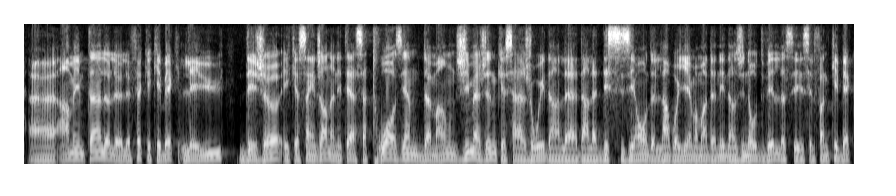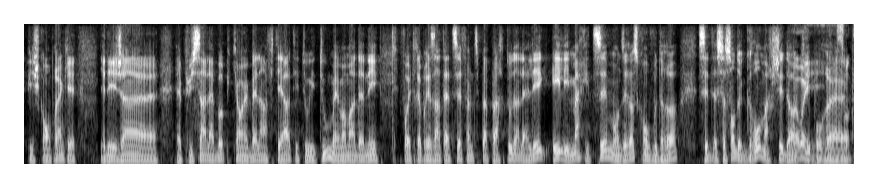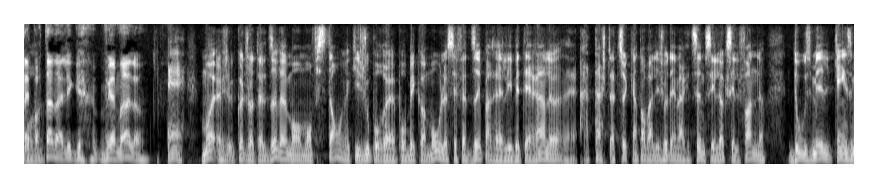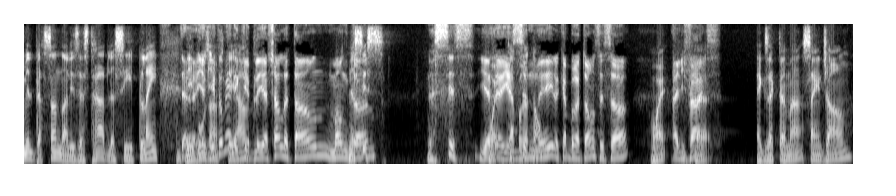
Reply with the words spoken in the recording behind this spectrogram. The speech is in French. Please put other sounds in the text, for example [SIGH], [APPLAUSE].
Euh, en même temps, là, le, le fait que Québec l'ait eu déjà et que Saint-Jean en était à sa troisième demande, j'imagine que ça a joué dans la, dans la décision de l'envoyer à un moment donné dans une autre ville. là. C'est, c'est le fun de Québec, puis je comprends qu'il y a des gens euh, puissants là-bas puis qui ont un bel amphithéâtre et tout et tout, mais à un moment donné, il faut être représentatif un petit peu partout dans la ligue. Et les maritimes, on dira ce qu'on voudra, c'est de- ce sont de gros marchés de Ah oui, pour... euh, ils sont pour- importants dans la Ligue, [LAUGHS] vraiment là. Hein, moi, je- écoute, je vais te le dire, là, mon, mon fiston euh, qui joue pour euh, pour Bécomo, là, s'est fait dire par euh, les vétérans, là, euh, attache ta tuque quand on va aller jouer dans les maritimes, c'est là que c'est le fun, là. 12 000, 15 000 personnes dans les estrades, là, c'est plein, des Euh, Il y a- beaux il y a combien d'équipes? Il y a Charlottetown, Il y en Moncton. a. Il y en a six. Il y a, Ouais, il y a. Sydney, le Cap-Breton, c'est ça? Ouais. Halifax? Euh, exactement. Saint-Jean,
